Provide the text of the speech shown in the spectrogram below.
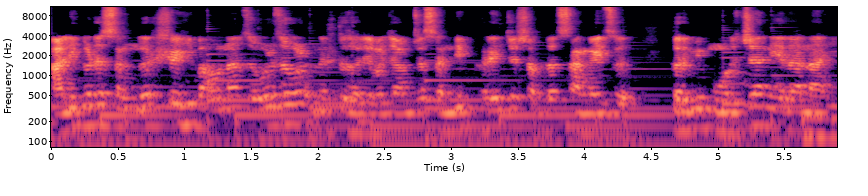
अलीकडे संघर्ष ही भावना जवळजवळ नष्ट झाली. म्हणजे आमच्या संदीप खरेच्या शब्दात सांगायचं तर मी मोर्चा नेला नाही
